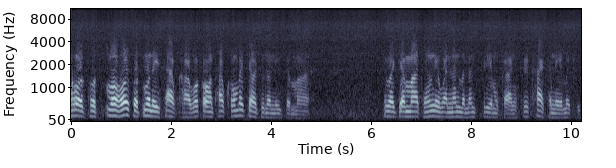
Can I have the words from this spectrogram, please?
โหสถมโหสถเมื่อได้ทราบข่าวว่ากองทัพของพระเจ้าจุลนีจะมาไม่ว่าจะมาถึงในวันนั้นวันนั้นเตรียมการคือค่ายคะเนไม่ผิด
